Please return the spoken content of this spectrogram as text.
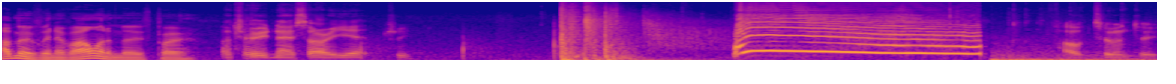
I move whenever I want to move, bro. Oh, true. No, sorry. Yeah, true. Hold two and two.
